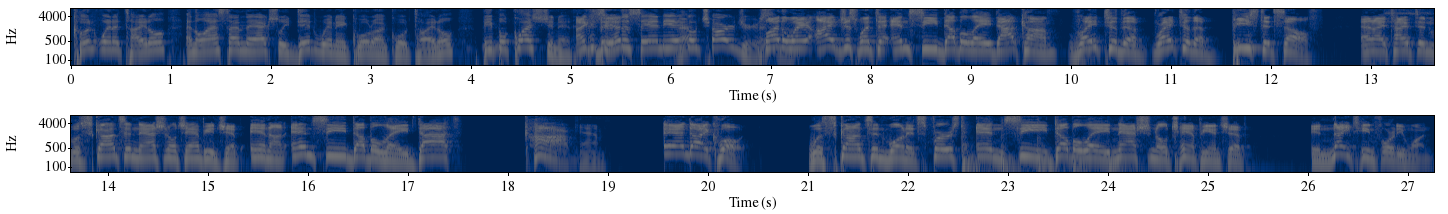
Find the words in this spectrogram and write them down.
couldn't win a title, and the last time they actually did win a quote unquote title, people question it. I can see They're it. the San Diego Chargers. By the way, I just went to ncaa.com, right to the right to the beast itself, and I typed in Wisconsin National Championship in on ncaa.com. And I quote, Wisconsin won its first NCAA national championship in 1941.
